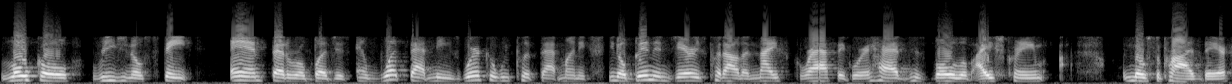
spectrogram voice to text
local, regional, state, and federal budgets and what that means. Where could we put that money? You know, Ben and Jerry's put out a nice graphic where it had this bowl of ice cream. No surprise there.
